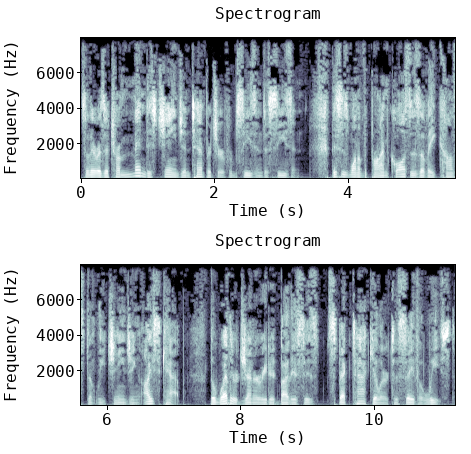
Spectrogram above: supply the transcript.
so there is a tremendous change in temperature from season to season. This is one of the prime causes of a constantly changing ice cap. The weather generated by this is spectacular, to say the least."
